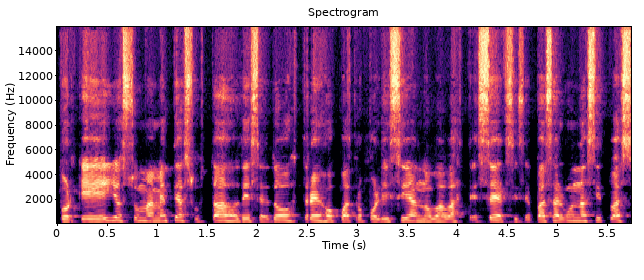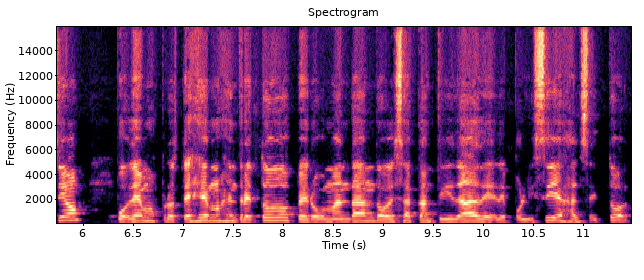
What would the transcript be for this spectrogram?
porque ellos sumamente asustados, dice dos, tres o cuatro policías no va a abastecer. Si se pasa alguna situación, podemos protegernos entre todos, pero mandando esa cantidad de, de policías al sector.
